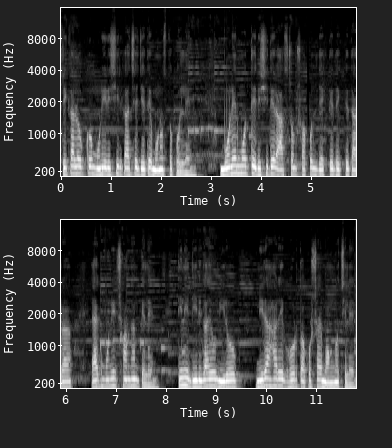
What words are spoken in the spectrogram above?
ত্রিকালজ্ঞ মুনি ঋষির কাছে যেতে মনস্থ করলেন। বনের মধ্যে ঋষিদের আশ্রম সকল দেখতে দেখতে তারা এক মুনির সন্ধান পেলেন। তিনি দীর্ঘায়ু, নীরব, নিরাহারে ঘোর তপস্যায় মগ্ন ছিলেন।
